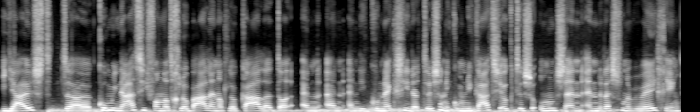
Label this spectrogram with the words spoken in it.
juist de combinatie van dat globale en dat lokale dat, en, en, en die connectie daartussen en die communicatie ook tussen ons en, en de rest van de beweging,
